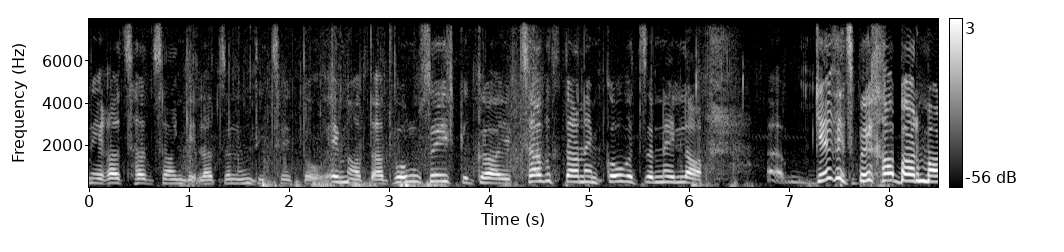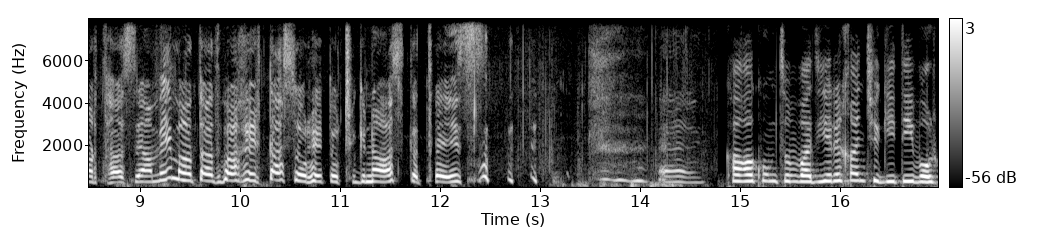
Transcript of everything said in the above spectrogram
նեղացած զանգելա ծնունդից հետո, էմ ատատ, որ ուզեիր կգա էր, ցավը տանեմ կովը ծնելա, գեղից բեխաբար մարդ հասյամ, էմ ատատ վաղեր 10 օր հետո չգնաս կթես։ Քաղաքում ծնված երեխան չգիտի, որ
